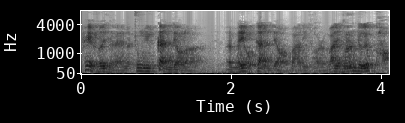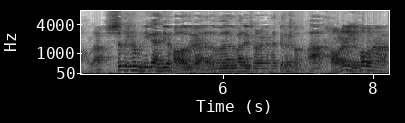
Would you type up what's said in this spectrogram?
配合起来呢，终于干掉了，呃，没有干掉瓦迪超人，瓦迪超人就给跑了。生生没干掉，对吧？他妈洼地超人还得逞了。跑了以后呢，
